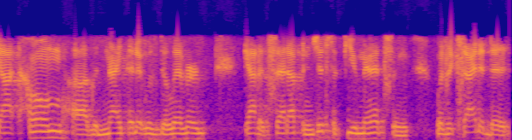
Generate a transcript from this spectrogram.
got home uh, the night that it was delivered, got it set up in just a few minutes, and was excited to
